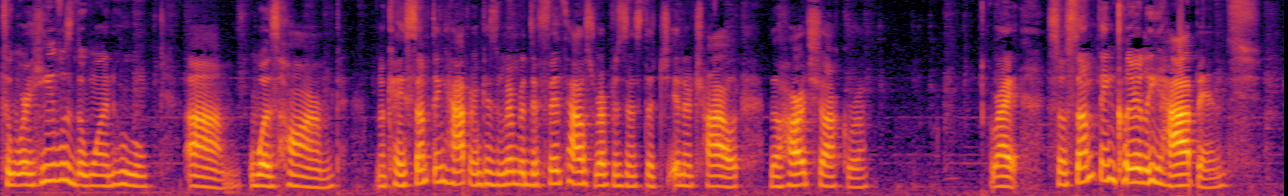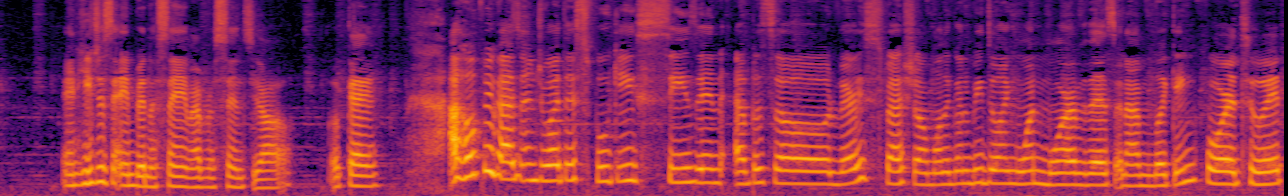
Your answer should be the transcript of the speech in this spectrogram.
to where he was the one who um, was harmed. Okay, something happened because remember, the fifth house represents the inner child, the heart chakra. Right? So something clearly happened. And he just ain't been the same ever since, y'all. Okay? I hope you guys enjoyed this spooky season episode. Very special. I'm only going to be doing one more of this, and I'm looking forward to it.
